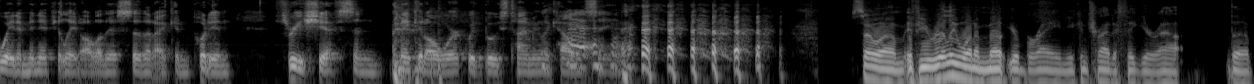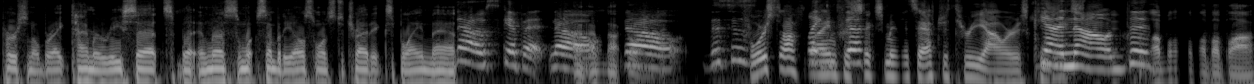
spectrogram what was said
way to manipulate all of this so that I can put in three shifts and make it all work with boost timing, like Hal was saying. So, um, if you really want to melt your brain, you can try to figure out the personal break timer resets. But unless somebody else wants to try to explain that, No, skip it. No, I'm not going no. This is Forced offline Like for the- six minutes after three hours. Can Yeah, no, the- blah blah blah blah blah.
